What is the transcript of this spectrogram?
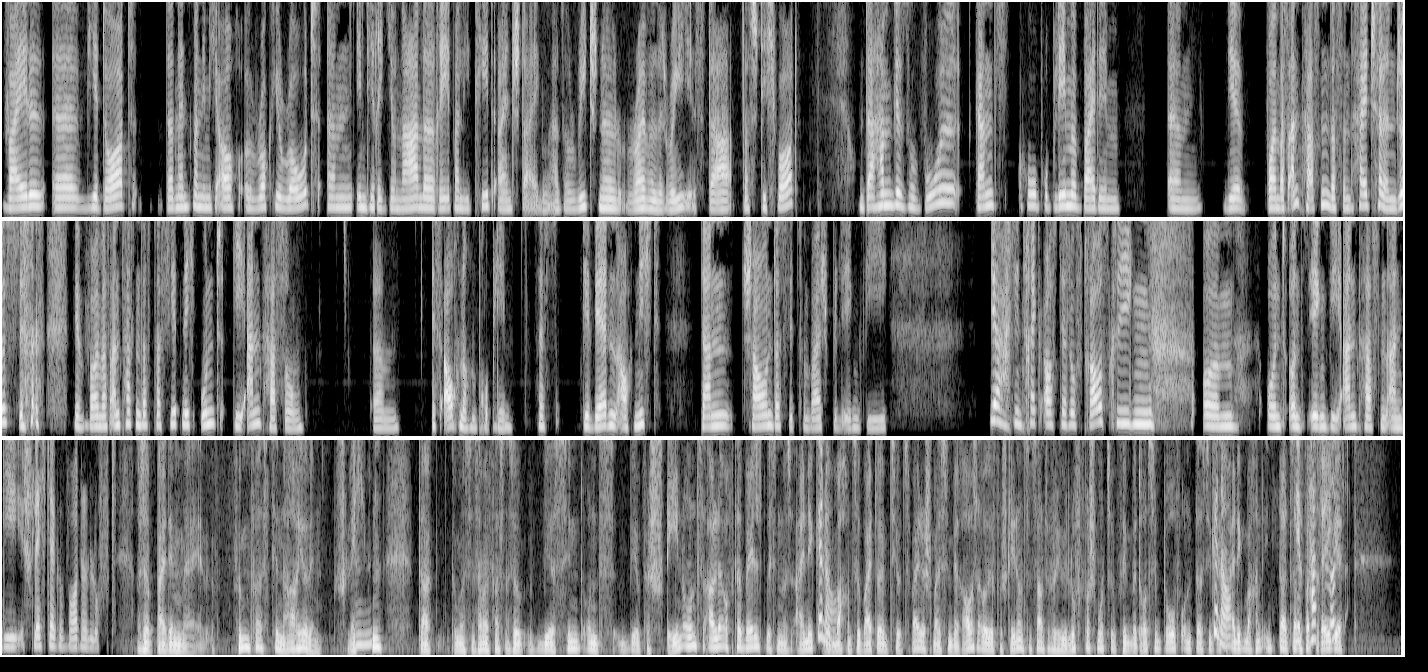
weil äh, wir dort, da nennt man nämlich auch Rocky Road, ähm, in die regionale Rivalität einsteigen. Also Regional Rivalry ist da das Stichwort. Und da haben wir sowohl ganz hohe Probleme bei dem, ähm, wir wollen was anpassen, das sind High Challenges, wir, wir wollen was anpassen, das passiert nicht. Und die Anpassung ähm, ist auch noch ein Problem. Das heißt, wir werden auch nicht dann schauen, dass wir zum Beispiel irgendwie ja den Dreck aus der Luft rauskriegen, ähm, und uns irgendwie anpassen an die schlechter gewordene Luft. Also bei dem äh, Fünfer-Szenario, dem schlechten, mhm. da können wir uns zusammenfassen, also wir sind uns, wir verstehen uns alle auf der Welt, wir sind uns einig, genau. wir machen so weiter im CO2, das schmeißen wir raus, aber wir verstehen uns zusammen, zum Beispiel Luftverschmutzung finden wir trotzdem doof und dass sie genau. uns einig machen, internationale wir Verträge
